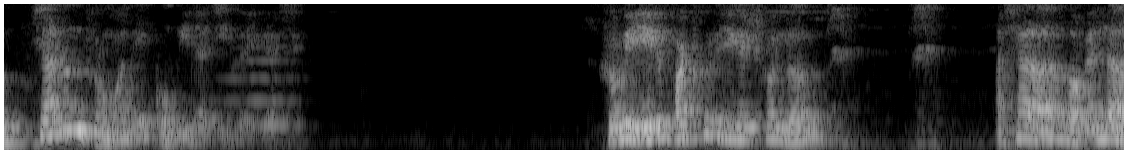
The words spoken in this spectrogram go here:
উচ্চারণ প্রমাণে কবিরাজি হয়ে গেছে। সুবীর ফট করে জিজ্ঞেস করল আচ্ছা বকেন্দা,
